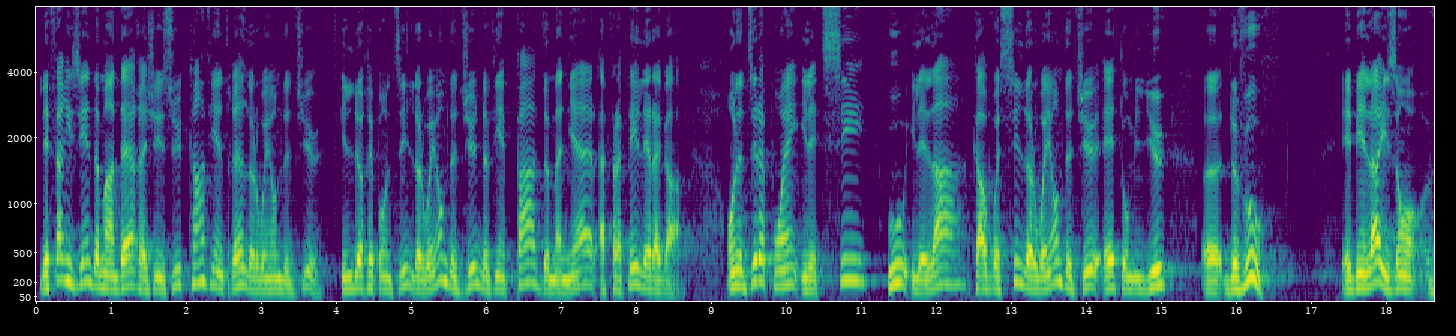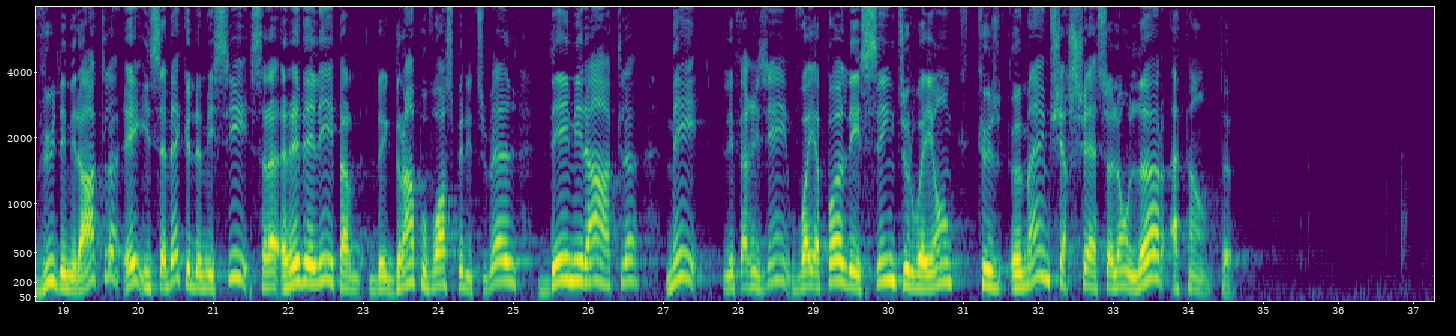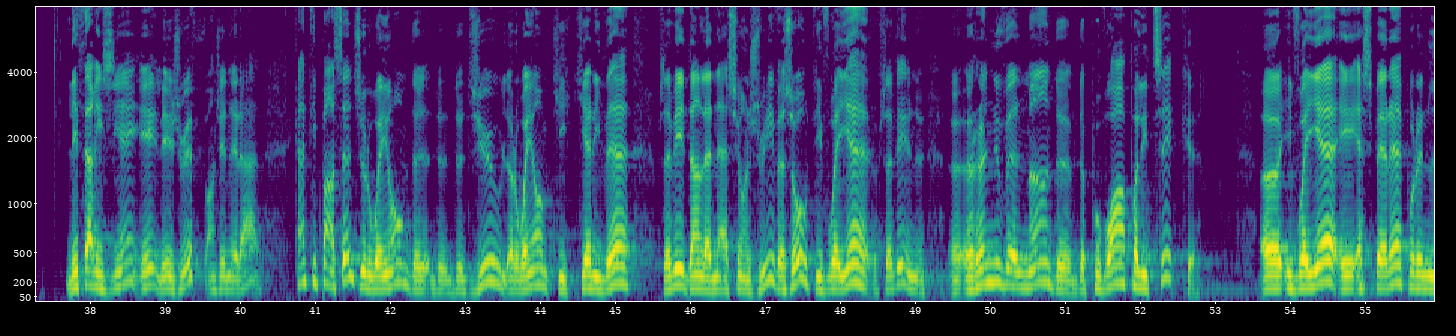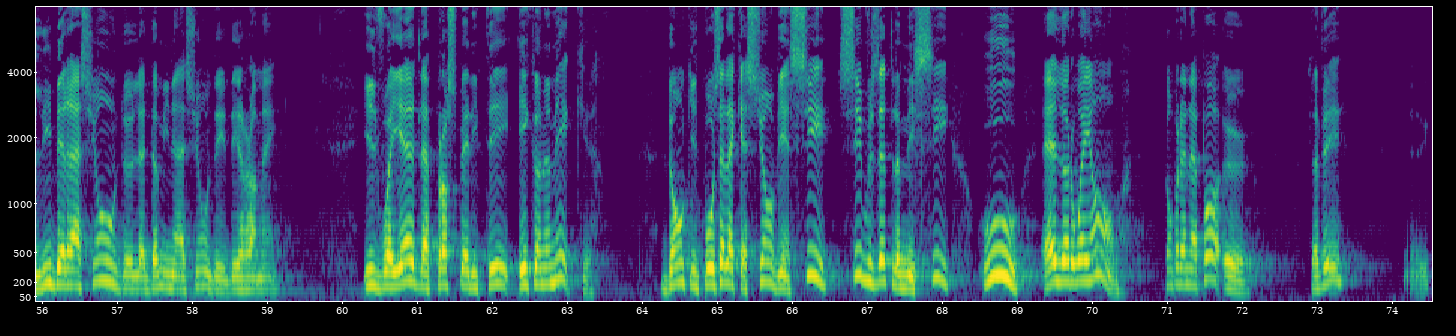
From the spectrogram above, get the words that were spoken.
Les pharisiens demandèrent à Jésus quand viendrait le royaume de Dieu? Il leur répondit, Le royaume de Dieu ne vient pas de manière à frapper les regards on ne dirait point, il est ici ou il est là, car voici le royaume de Dieu est au milieu euh, de vous. Eh bien là, ils ont vu des miracles et ils savaient que le Messie sera révélé par de grands pouvoirs spirituels, des miracles, mais les pharisiens ne voyaient pas les signes du royaume qu'eux-mêmes cherchaient selon leur attente les pharisiens et les juifs en général, quand ils pensaient du royaume de, Dieu, le royaume qui, arrivait, vous savez, dans la nation juive, eux autres, ils voyaient, vous savez, un renouvellement de, de pouvoir politique. Euh, ils voyaient et espéraient pour une libération de la domination des, des Romains. Ils voyaient de la prospérité économique. Donc, il posait la question, bien, si, si vous êtes le Messie, où est le royaume? Ils comprenaient pas, eux. Vous savez,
